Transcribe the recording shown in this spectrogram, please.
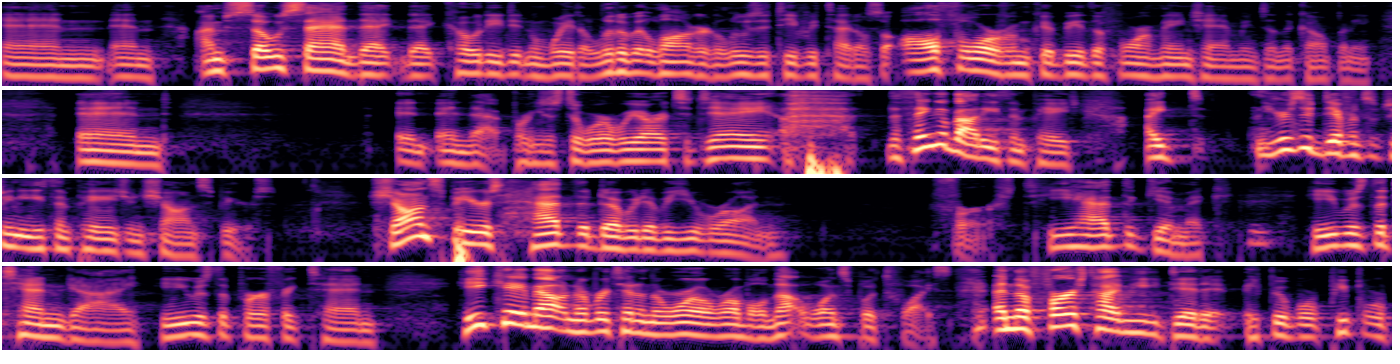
And and I'm so sad that that Cody didn't wait a little bit longer to lose a TV title. So all four of them could be the four main champions in the company. And and and that brings us to where we are today. The thing about Ethan Page, I here's the difference between Ethan Page and Shawn Spears. Shawn Spears had the WWE run first. He had the gimmick. He was the 10 guy. He was the perfect 10. He came out number 10 in the Royal Rumble not once but twice. And the first time he did it, people were people were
